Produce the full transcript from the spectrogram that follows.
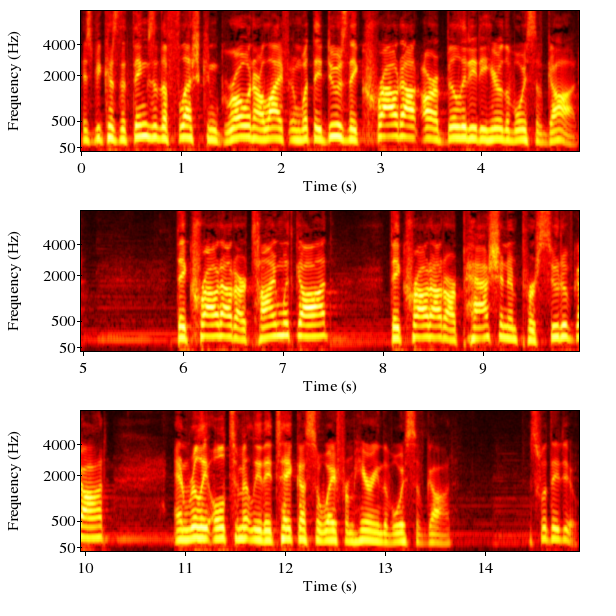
is because the things of the flesh can grow in our life. And what they do is they crowd out our ability to hear the voice of God. They crowd out our time with God. They crowd out our passion and pursuit of God. And really, ultimately, they take us away from hearing the voice of God. That's what they do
